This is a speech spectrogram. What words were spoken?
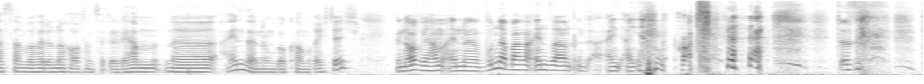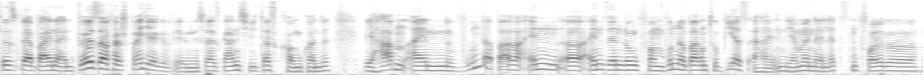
Was haben wir heute noch auf dem Zettel? Wir haben eine Einsendung bekommen, richtig? Genau, wir haben eine wunderbare Einsam... Ein, ein, oh Gott. Das, Das wäre beinahe ein böser Versprecher gewesen. Ich weiß gar nicht, wie das kommen konnte. Wir haben eine wunderbare ein äh, Einsendung vom wunderbaren Tobias erhalten. Die haben wir in der letzten Folge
